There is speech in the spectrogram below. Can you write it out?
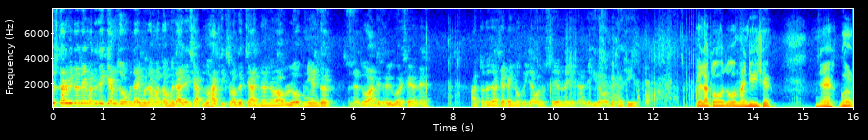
નમસ્કાર મિત્રો, જય માતાજી, કેમ છો બધા મજામાં તો મજા જ છે આપનું હાર્દિક સ્વાગત છે આજના નવા વ્લોગની અંદર. અને જો આજે રવિવાર છે અને આ તો રજા છે, કંઈ નોકરી જવાનું છે નહીં અને આજે હીરાવા બેઠા છીએ. પહેલાં તો જો માંડવી છે ને ગળ.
